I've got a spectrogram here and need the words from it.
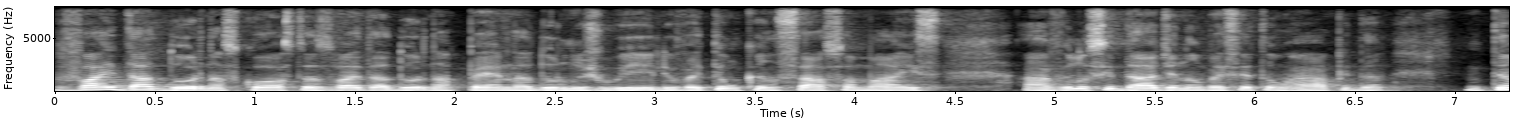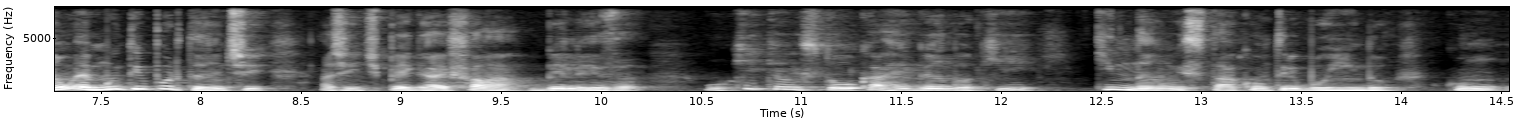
Vai dar dor nas costas, vai dar dor na perna, dor no joelho, vai ter um cansaço a mais, a velocidade não vai ser tão rápida. Então é muito importante a gente pegar e falar: beleza, o que, que eu estou carregando aqui que não está contribuindo com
